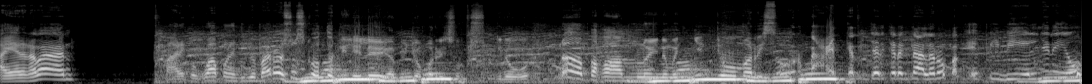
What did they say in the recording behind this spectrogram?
Ayan na naman. Pare ko gwapo na hindi ba baro? Sus ko to nililay kami Joe Marisol. Ginoo. Napakahamloy naman yun, Joe Marisol. Bakit ka dyan ka naglalaro? Pag FPBL yan eh, oh.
